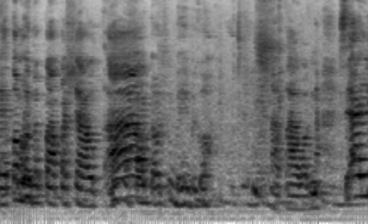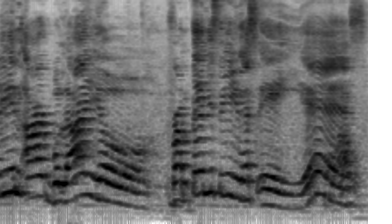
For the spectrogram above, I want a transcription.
Ito may nagpapa-shout out. Shout out si baby ko. Natawag na. Si Arlene R. Bolayo from Tennessee, USA. Yes.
